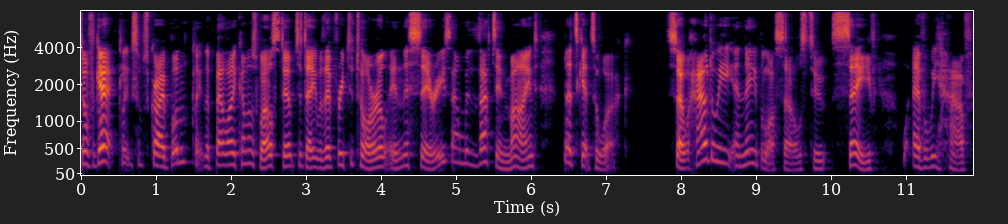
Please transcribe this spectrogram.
Don't forget, click subscribe button, click the bell icon as well, stay up to date with every tutorial in this series and with that in mind, let's get to work. So how do we enable ourselves to save whatever we have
